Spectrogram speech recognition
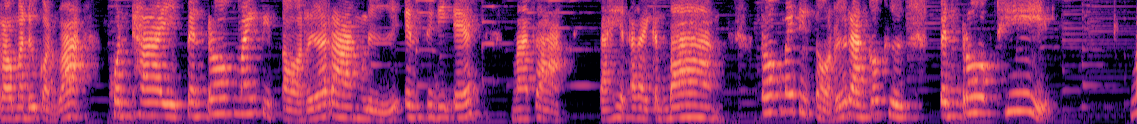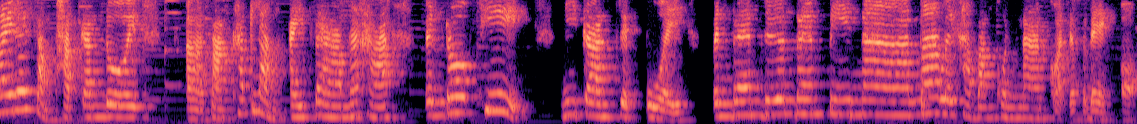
เรามาดูก่อนว่า คนไทยเป็นโรคไม่ติดต่อเรื้อรังหรือ NCDs มาจากสาเหตุอะไรกันบ้าง โรคไม่ติดต่อเรื้อรังก็คือ เป็นโรคที่ ไม่ได้สัมผัสกันโดยสารคัดหลั่งไอจามนะคะ เป็นโรคที่มีการเจ็บป่วย เป็นแรมเดือนแรมปีนานมากเลยค่ะ บางคนนานก่อนจะแสดงออก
